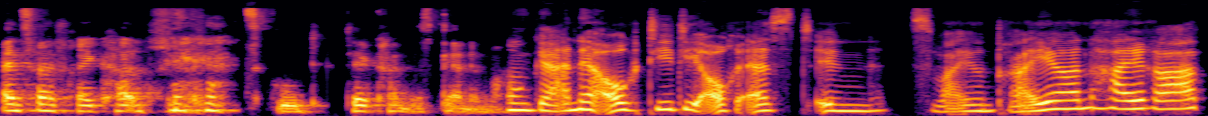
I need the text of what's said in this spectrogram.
ein, zwei Freikarten wäre ganz gut, der kann das gerne machen. Und gerne auch die, die auch erst in zwei und drei Jahren heiraten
